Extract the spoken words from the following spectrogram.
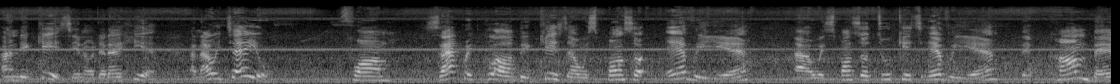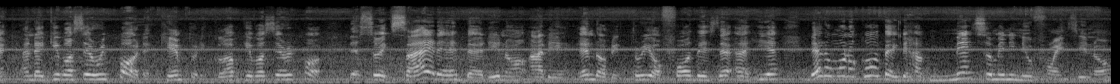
and the kids, you know, that are here. And I will tell you, from Zachary Club, the kids that we sponsor every year, uh, we sponsor two kids every year. They come back and they give us a report. They came to the club, give us a report. They're so excited that, you know, at the end of the three or four days they are here, they don't want to go back. They have made so many new friends, you know.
